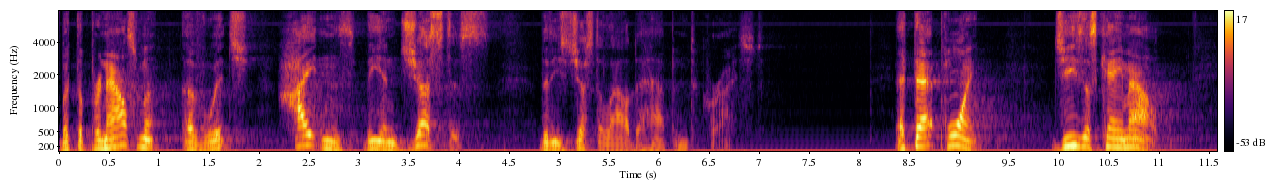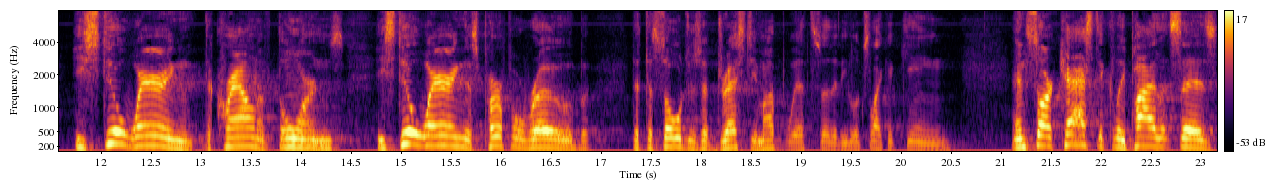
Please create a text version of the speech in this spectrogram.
but the pronouncement of which heightens the injustice that he's just allowed to happen to Christ. At that point, Jesus came out He's still wearing the crown of thorns. He's still wearing this purple robe that the soldiers have dressed him up with so that he looks like a king. And sarcastically, Pilate says,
